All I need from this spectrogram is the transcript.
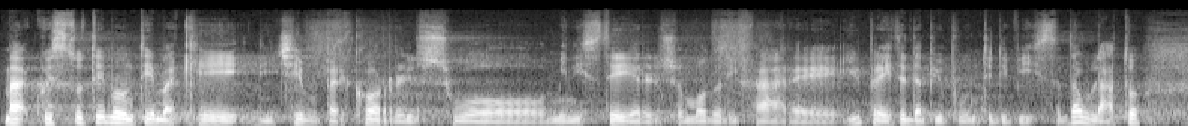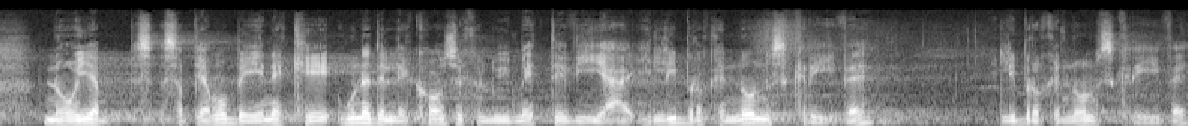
Ma questo tema è un tema che, dicevo, percorre il suo ministero, il suo modo di fare il prete da più punti di vista. Da un lato noi sappiamo bene che una delle cose che lui mette via, il libro che non scrive, il libro che non scrive,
